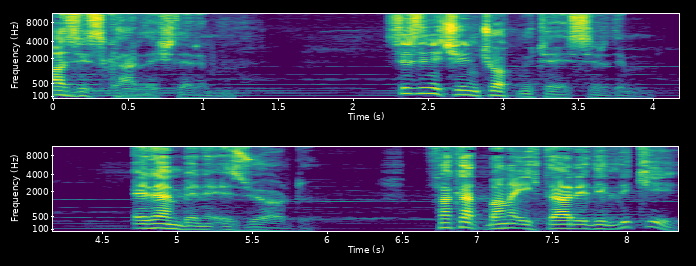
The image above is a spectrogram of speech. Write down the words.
Aziz kardeşlerim, sizin için çok müteessirdim. Elem beni eziyordu. Fakat bana ihtar edildi ki,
